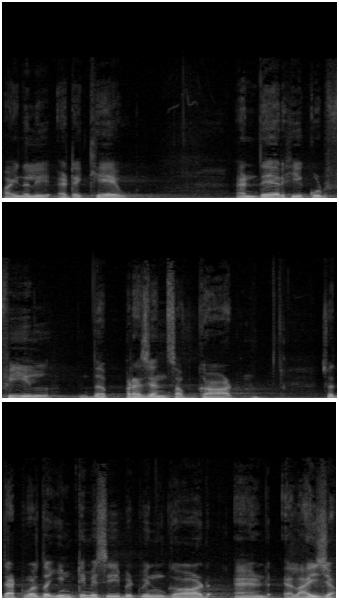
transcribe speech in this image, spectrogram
finally at a cave, and there he could feel the presence of God. So that was the intimacy between God and Elijah.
